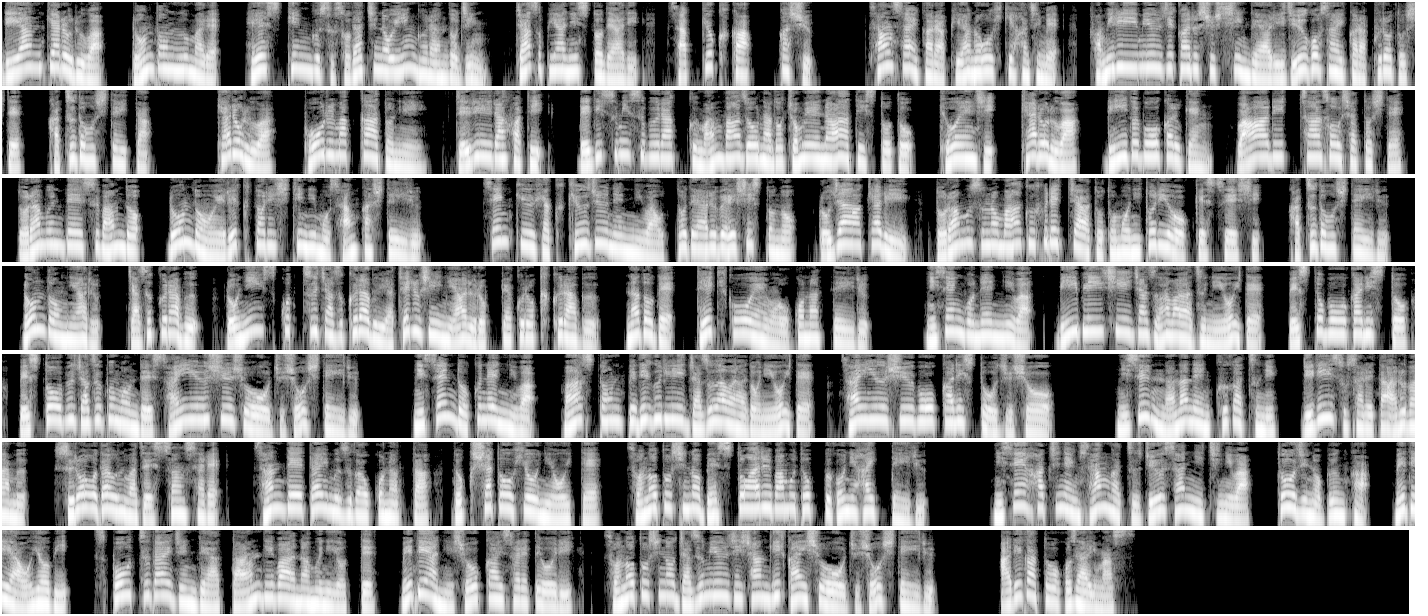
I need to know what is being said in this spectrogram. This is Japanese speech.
リアン・キャロルは、ロンドン生まれ、ヘイスティングス育ちのイングランド人、ジャズピアニストであり、作曲家、歌手。3歳からピアノを弾き始め、ファミリーミュージカル出身であり15歳からプロとして活動していた。キャロルは、ポール・マッカートニー、ジェリー・ラファティ、レディ・スミス・ブラック・マンバーゾーなど著名なアーティストと共演し、キャロルはリードボーカル兼ワーリッツァー奏者としてドラムンベースバンドロンドンエレクトリシティにも参加している。1990年には夫であるベーシストのロジャー・キャリー、ドラムスのマーク・フレッチャーと共にトリオを結成し、活動している。ロンドンにあるジャズクラブ、ロニー・スコッツ・ジャズクラブやチェルシーにある606クラブなどで定期公演を行っている。2005年には BBC ジャズアワーズにおいてベストボーカリスト、ベストオブジャズ部門で最優秀賞を受賞している。2006年には、マーストンペディグリージャズアワードにおいて、最優秀ボーカリストを受賞。2007年9月にリリースされたアルバム、スローダウンは絶賛され、サンデータイムズが行った読者投票において、その年のベストアルバムトップ5に入っている。2008年3月13日には、当時の文化、メディア及びスポーツ大臣であったアンディ・バーナムによってメディアに紹介されており、その年のジャズミュージシャン議会賞を受賞している。ありがとうございます。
